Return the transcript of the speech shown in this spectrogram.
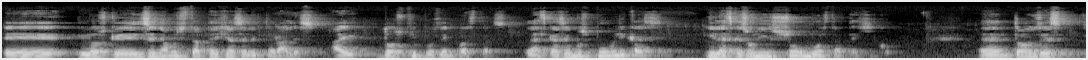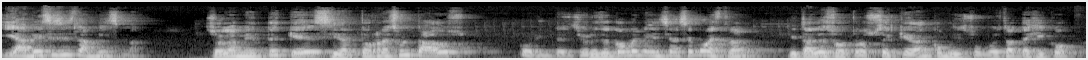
Eh, los que diseñamos estrategias electorales, hay dos tipos de encuestas. Las que hacemos públicas y las que son insumo estratégico. Entonces, y a veces es la misma, solamente que ciertos resultados con intenciones de conveniencia se muestran y tales otros se quedan como insumo estratégico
